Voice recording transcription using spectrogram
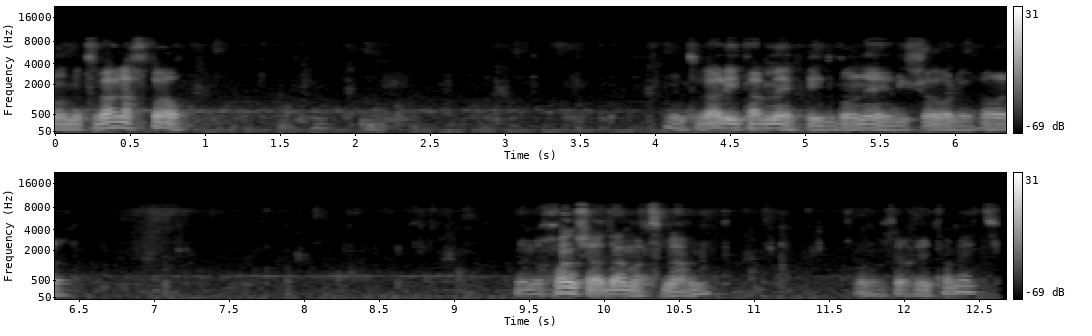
זו מצווה לחקור. מצווה להתעמק, להתבונן, לשאול, לברר. זה נכון שאדם עצלן, הוא צריך להתאמץ.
